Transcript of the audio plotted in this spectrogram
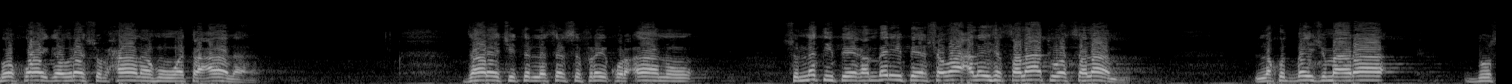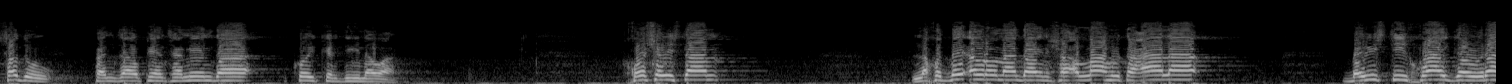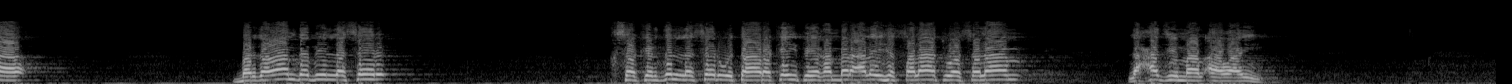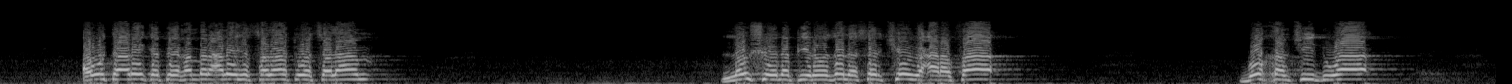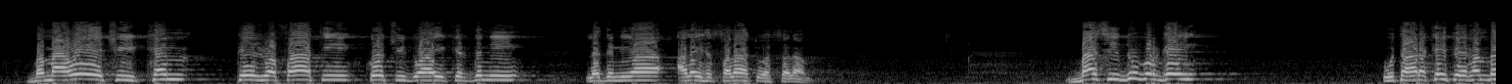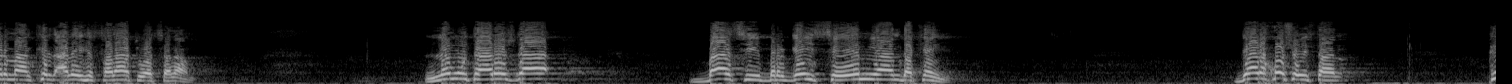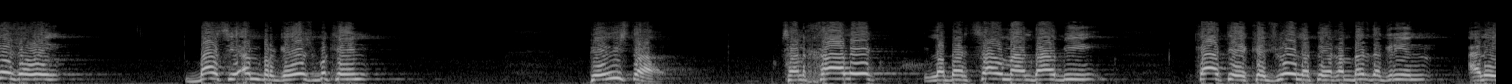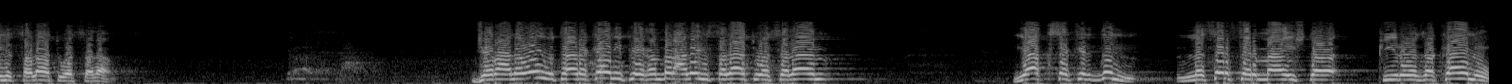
بۆ خوای گەورە سبحانه وتعالى جارێکی تر لەسەر سفرەی قورآن و سنەتی پێغەمبەری پێشەوا عليه الصلاة والسلام لە خودبەی ژمارە دووسەد و پێنجەمیندا کۆی کردینەوە. خۆشەویستان لە خودبەی ئەوڕۆماندا ئینشاء الله تعالى بەویستی خوای گەورە بەردەوام دەبین لەسەر قسەکردن لەسەر وتارەکەی پێغەمبەر عليه الصلاة والسلام لە حەجی ماڵ ئاوایی. ئەو وتارەی عليه الصلاة والسلام لەو شوێنە پیرۆزە لەسەر چێوی عەرەفا بۆ خەڵکی دووە بە ماوەیەکی کەم پێشوەفاتی کۆچی دواییکردنی لە دنیا عليه الصلاة والسلام باسی دوو بڕگەی وتارەکەی پێغەمبەرمان کرد عليه الصلاة والسلام لەم وتارەشدا باسی بڕگەی سێمیان دەکەین. دیارە خۆشەویستان. پێش ئەوەی باسی ئەم بڕگەیەش بکەین. پێویستە چەند خاڵێک لە بەرچاوماندابی کاتێک کە گوێ لە پێغەمبەر دەگرین عليه الصلاة والسلام جێرانەوەی وتارەکانی پێغەمبەر عليه الصلاة والسلام یا قسەکردن لەسەر فەرمایشتە پیرۆزەکان و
